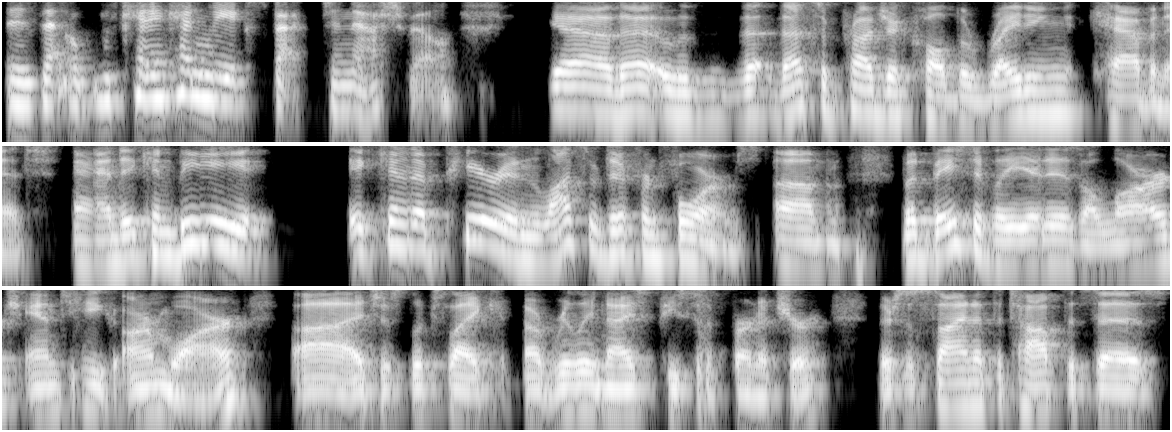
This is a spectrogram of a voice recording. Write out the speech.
is that can can we expect in Nashville? Yeah, that, that that's a project called the Writing Cabinet, and it can be it can appear in lots of different forms. Um, but basically, it is a large antique armoire. Uh, it just looks like a really nice piece of furniture. There's a sign at the top that says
